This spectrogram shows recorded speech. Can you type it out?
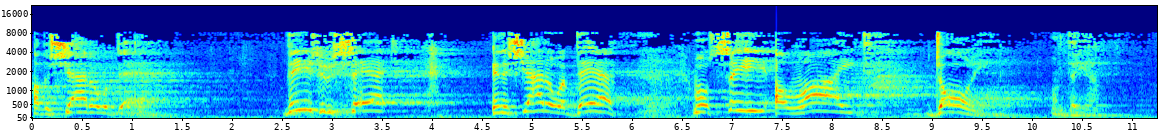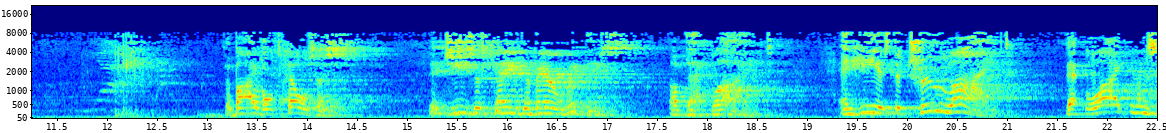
of the shadow of death, these who sit in the shadow of death will see a light dawning on them. The Bible tells us that Jesus came to bear witness of that light. And He is the true light that lightens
